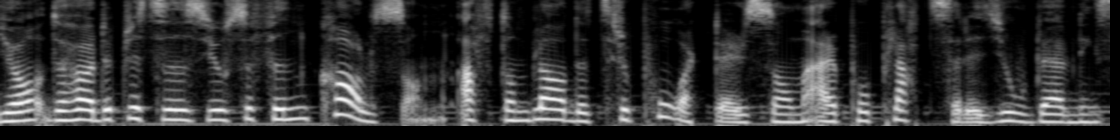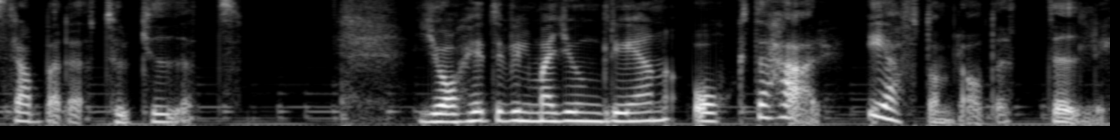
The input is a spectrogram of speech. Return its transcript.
Ja, du hörde precis Josefin Karlsson, Aftonbladets reporter som är på plats i det jordbävningsdrabbade Turkiet. Jag heter Vilma Ljunggren och det här är Aftonbladet Daily.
